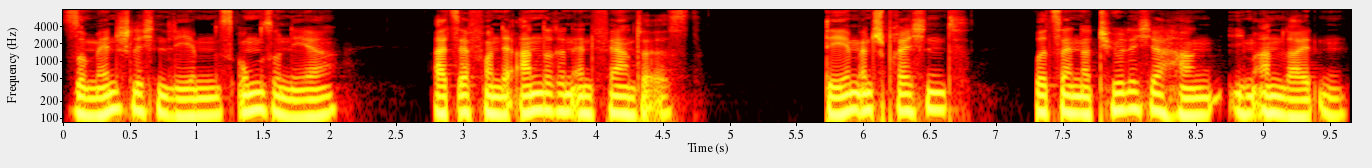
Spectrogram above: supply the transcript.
so menschlichen Lebens umso näher, als er von der anderen entfernter ist. Dementsprechend wird sein natürlicher Hang ihm anleiten.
